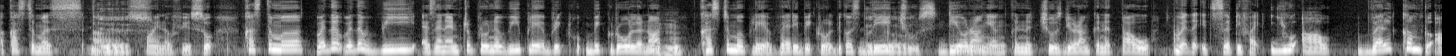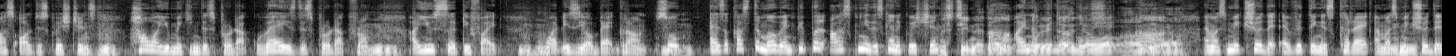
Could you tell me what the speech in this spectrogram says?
a customer's uh, Yes. point of view. So customer whether whether we as an entrepreneur we play a big big role or not customer play a very big role. Because they Mm-hmm. Choose. Diorang yang kena choose diorang kena tahu whether it's certified. You are welcome to ask all these questions Mm-hmm. how are you making this product where is this product from are you certified Mm-hmm. What is your background so as a customer when people ask me this kind of question Mesti nak tahu. I nak kena, jawab? shit. Ah, ya. I must make sure that everything is correct I must Mm-hmm. make sure that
